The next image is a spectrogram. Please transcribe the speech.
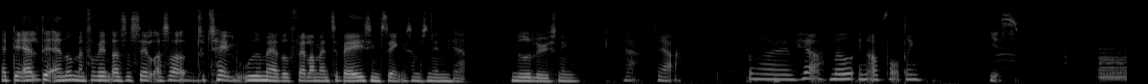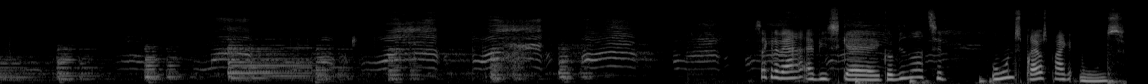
at det er alt det andet, man forventer af sig selv, og så mm. Mm. totalt udmattet falder man tilbage i sin seng som sådan en. Ja. nødløsning. Ja. ja. så øh, her med en opfordring. Yes. Så kan det være, at vi skal gå videre til ugens brevsprække. Ugens.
